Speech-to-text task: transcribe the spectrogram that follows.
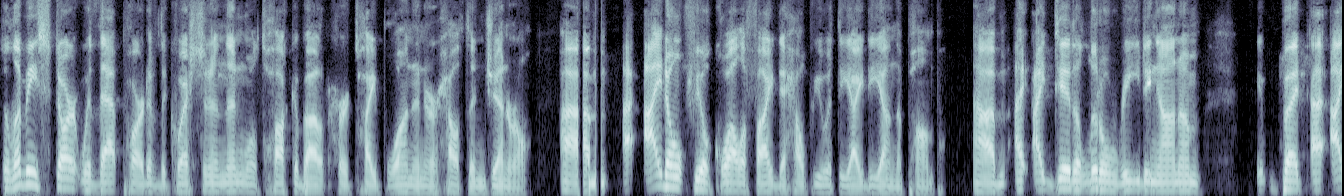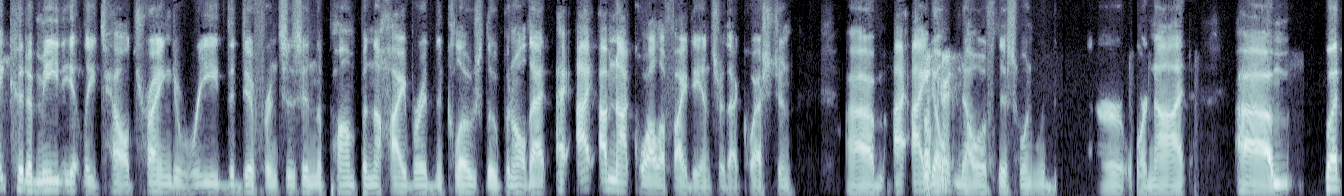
So let me start with that part of the question, and then we'll talk about her type one and her health in general. Um, I, I, don't feel qualified to help you with the idea on the pump. Um, I, I, did a little reading on them but I, I, could immediately tell trying to read the differences in the pump and the hybrid and the closed loop and all that. I, I, am not qualified to answer that question. Um, I, I okay. don't know if this one would be better or not. Um, but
